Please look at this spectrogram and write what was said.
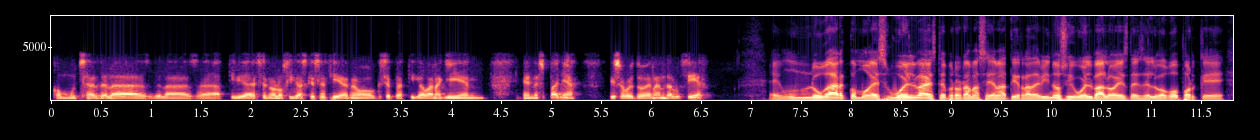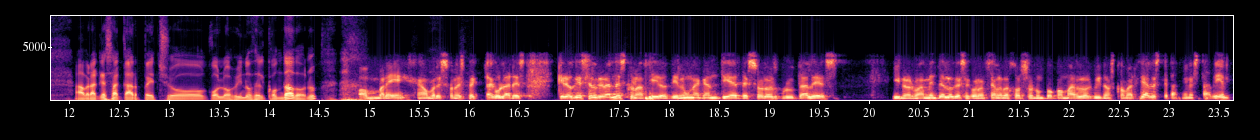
con muchas de las, de las actividades enológicas que se hacían o que se practicaban aquí en, en España y sobre todo en Andalucía en un lugar como es Huelva. Este programa se llama Tierra de Vinos y Huelva lo es desde luego porque habrá que sacar pecho con los vinos del condado, ¿no? Hombre, hombre, son espectaculares. Creo que es el gran desconocido. Tiene una cantidad de tesoros brutales y normalmente lo que se conoce a lo mejor son un poco más los vinos comerciales, que también está bien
